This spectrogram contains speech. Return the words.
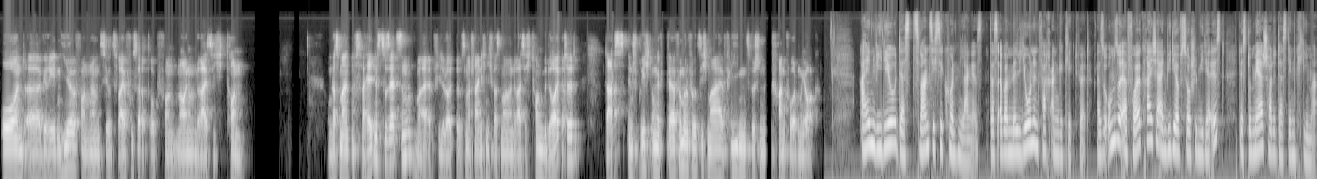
Und äh, wir reden hier von einem CO2-Fußabdruck von 39 Tonnen. Um das mal ins Verhältnis zu setzen, weil viele Leute wissen wahrscheinlich nicht, was 39 Tonnen bedeutet, das entspricht ungefähr 45 Mal Fliegen zwischen Frankfurt und New York. Ein Video, das 20 Sekunden lang ist, das aber millionenfach angeklickt wird. Also umso erfolgreicher ein Video auf Social Media ist, desto mehr schadet das dem Klima.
